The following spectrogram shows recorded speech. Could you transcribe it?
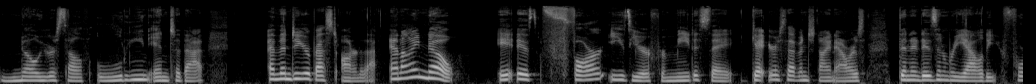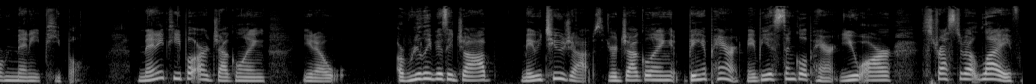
know yourself, lean into that, and then do your best to honor that. And I know it is far easier for me to say, get your seven to nine hours, than it is in reality for many people. Many people are juggling, you know, a really busy job, maybe two jobs. You're juggling being a parent, maybe a single parent. You are stressed about life,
